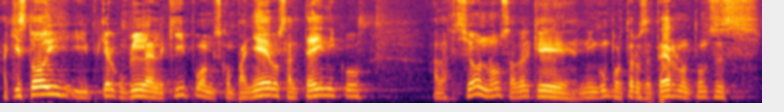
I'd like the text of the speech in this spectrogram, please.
aquí estoy y quiero cumplirle al equipo, a mis compañeros, al técnico, a la afición, ¿no? Saber que ningún portero es eterno, entonces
